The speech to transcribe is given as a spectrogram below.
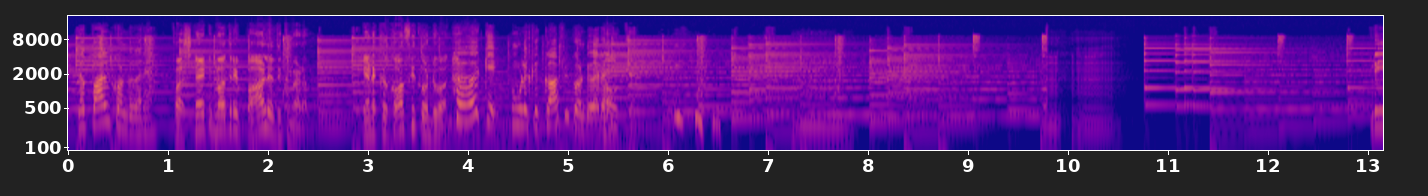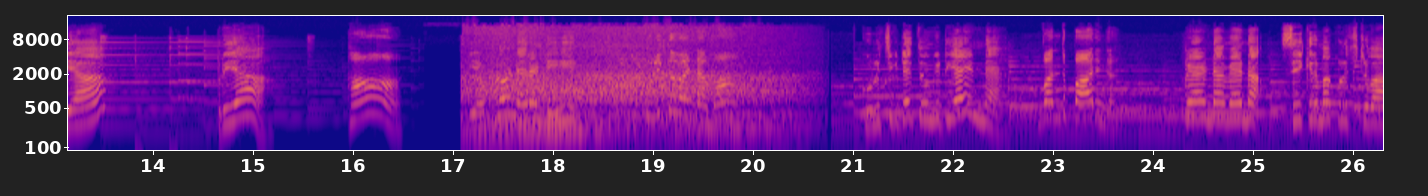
இந்த பால் கொண்டு வரேன். ஃபர்ஸ்ட் நைட் மாதிரி பால் எதுக்கு மேடம் எனக்கு காஃபி கொண்டு வாங்க. ஓகே உங்களுக்கு காஃபி கொண்டு வரேன். ஓகே. பிரியா? பிரியா? ஆ. எவ்வளோ நேரம்டி குளிக்க வேண்டாமா? குளிச்சுக்கிட்டே தூங்கிட்டியா என்ன? வந்து பாருங்க. வேண்டாம் வேண்டாம். சீக்கிரமா குளிச்சுட்டு வா.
